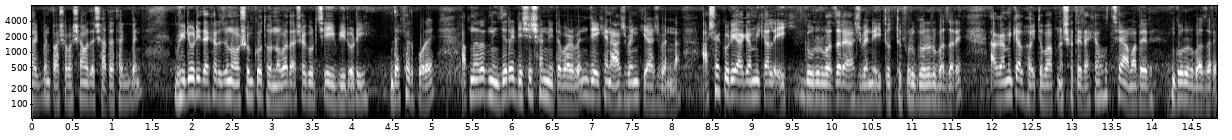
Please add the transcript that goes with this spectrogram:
থাকবেন, পাশাপাশি আমাদের সাথে থাকবেন। ভিডিওটি দেখার জন্য অসংখ্য ধন্যবাদ। আশা করছি এই ভিডিওটি দেখার পরে আপনারা নিজেরাই ডিসিশন নিতে পারবেন যে এখানে আসবেন কি আসবেন না। আশা করি আগামীকাল এই গরুর বাজারে আসবেন, এই তথ্যপুর গরুর বাজারে। আগামীকাল হয়তো বা আপনার সাথে দেখা হচ্ছে আমাদের গরুর বাজারে।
